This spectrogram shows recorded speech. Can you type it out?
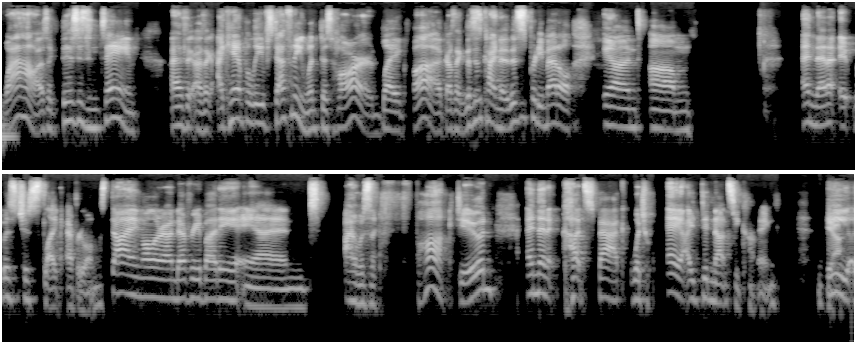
wow. I was like, this is insane. I was like, I was like, I can't believe Stephenie went this hard. Like, fuck. I was like, this is kind of this is pretty metal. And um, and then it was just like everyone was dying all around everybody. And I was like, fuck, dude. And then it cuts back, which A, I did not see coming. B,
